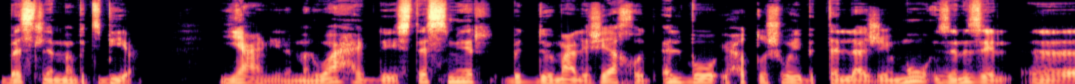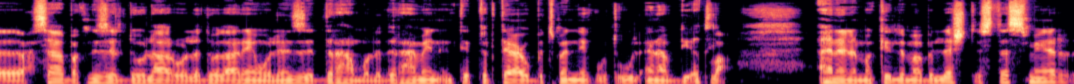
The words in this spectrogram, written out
بس لما بتبيع. يعني لما الواحد بده يستثمر بده معلش ياخد قلبه يحطه شوي بالثلاجة مو إذا نزل آه، حسابك نزل دولار ولا دولارين ولا نزل درهم ولا درهمين أنت بترتعب وبت panic وبتقول أنا بدي أطلع. أنا لما كنت لما بلشت أستثمر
